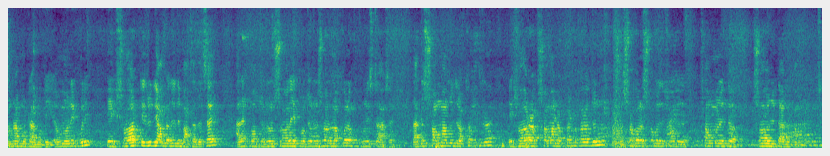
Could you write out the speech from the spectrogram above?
আমরা মোটামুটি আমি মনে করি এই শহরকে যদি আমরা যদি বাঁচাতে চাই আর এই পর্যটন শহর এই পর্যটন শহর লক্ষ লক্ষ টুরিস্ট আসে তাদের সম্মান যদি রক্ষা করতে চাই এই শহর সম্মান রক্ষা করার জন্য সকলের সহযোগী সহযোগী সম্মানিত সহযোগিতা আমি কামনা করছি।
